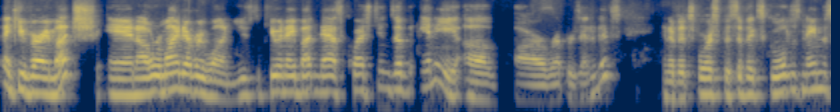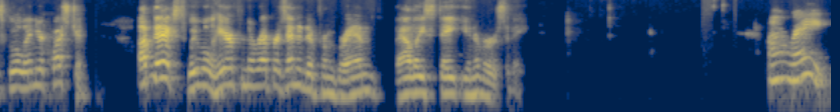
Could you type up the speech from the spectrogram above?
Thank you very much. And I'll remind everyone, use the Q&A button to ask questions of any of our representatives. And if it's for a specific school, just name the school in your question. Up next, we will hear from the representative from Grand Valley State University. All right.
